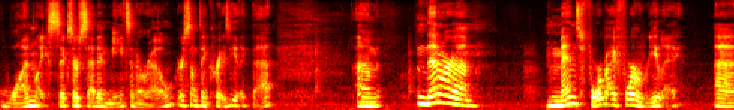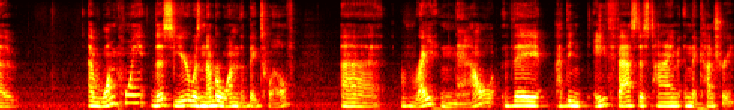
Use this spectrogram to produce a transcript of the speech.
won like six or seven meets in a row or something crazy like that. Um, and then our um, men's 4x4 relay. At one point this year was number one in the Big 12. Uh, right now, they have the eighth fastest time in the country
